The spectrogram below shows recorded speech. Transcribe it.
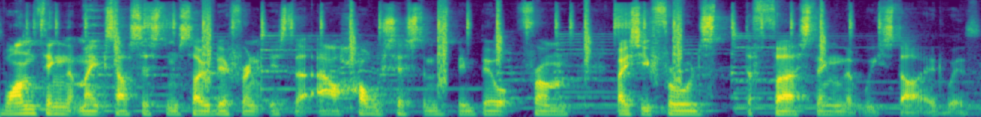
one thing that makes our system so different is that our whole system's been built from basically fraud's the first thing that we started with.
